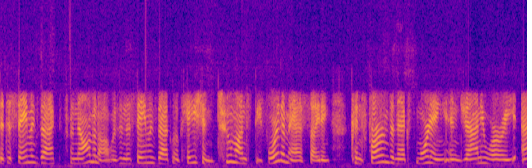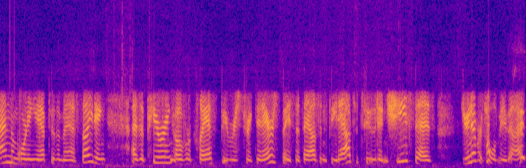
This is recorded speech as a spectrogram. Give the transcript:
that the same exact phenomena was in the same exact location two months before the mass sighting, confirmed the next morning in January and the morning after the mass sighting as appearing over Class B restricted airspace, 1,000 feet altitude. And she says, You never told me that.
